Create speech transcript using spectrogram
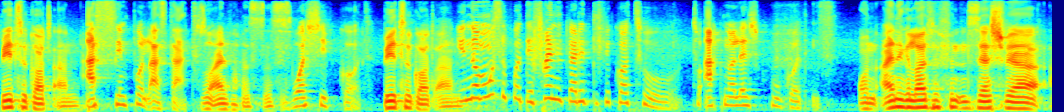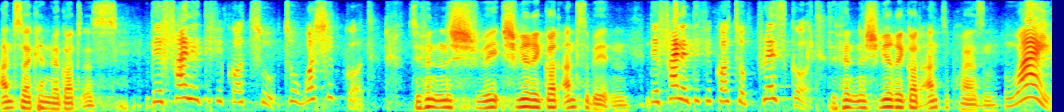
Bete Gott an. As simple as that. So einfach ist es. Worship God. Bete Gott an. You know, most people they find it very difficult to, to acknowledge who God is. Und einige Leute finden es sehr schwer anzuerkennen, wer Gott ist. They find it difficult to, to worship God. Sie finden es schwi- schwierig, Gott anzubeten. They find it difficult to praise God. Sie finden es schwierig, Gott anzupreisen. Why?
